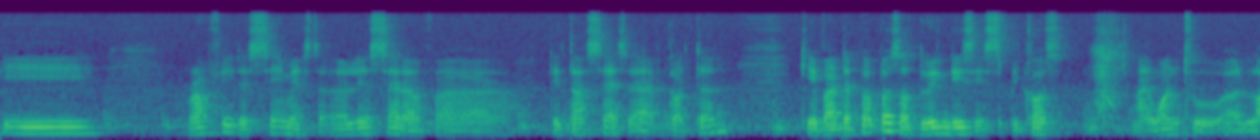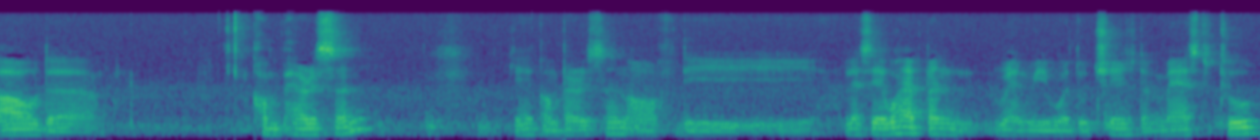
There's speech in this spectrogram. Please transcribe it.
be roughly the same as the earlier set of uh, data sets that I've gotten okay but the purpose of doing this is because I want to allow the comparison okay comparison of the let's say what happened when we were to change the mass to 2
